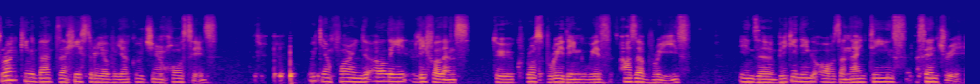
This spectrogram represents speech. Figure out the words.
Tracking back the history of Yakutian horses, we can find early reference to crossbreeding with other breeds in the beginning of the 19th century.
